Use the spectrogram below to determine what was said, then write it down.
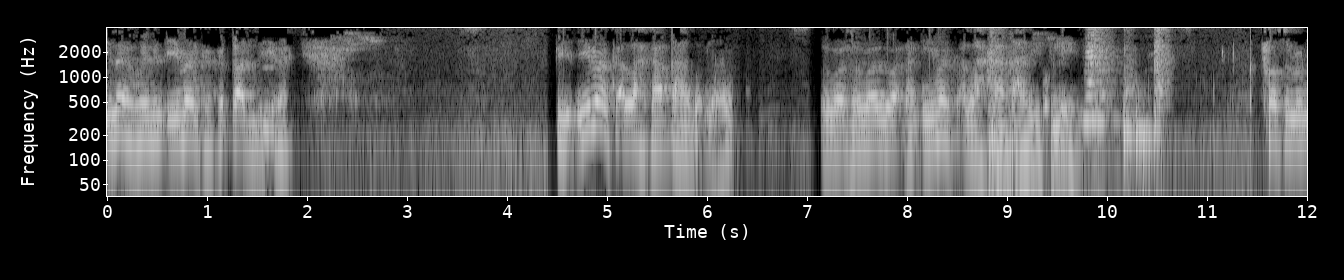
Ilaahu hebel iimaanka ka qaad la yiraah iimaanka allah kaa qaado soomaalidu waa dhahan iimaanka allah kaa qaaday kuleeyihi faslun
